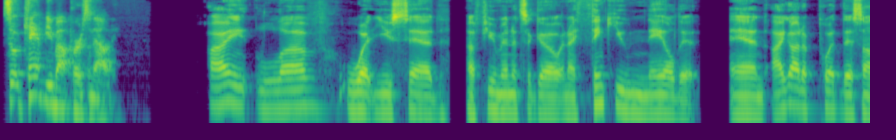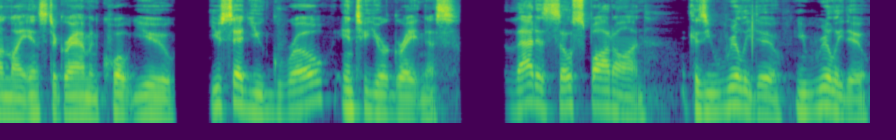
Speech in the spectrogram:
So it can't be about personality. I love what you said a few minutes ago, and I think you nailed it. And I got to put this on my Instagram and quote you. You said you grow into your greatness. That is so spot on because you really do. You really do.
